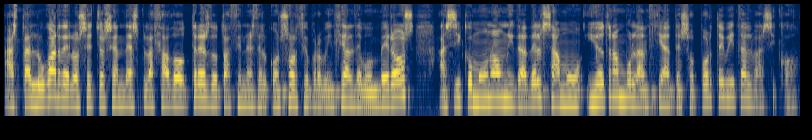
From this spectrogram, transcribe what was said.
Hasta el lugar de los hechos se han desplazado tres dotaciones del Consorcio Provincial de Bomberos, así como una unidad del SAMU y otra ambulancia de soporte vital básico.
